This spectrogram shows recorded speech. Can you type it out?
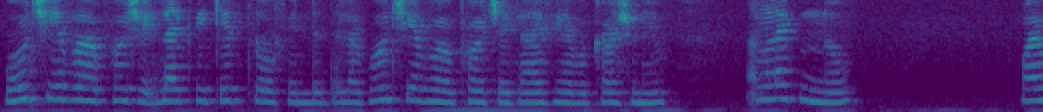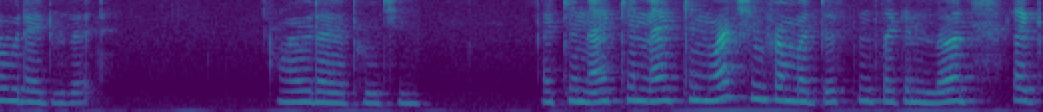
won't you ever approach it? Like, they get so offended. They're like, won't you ever approach a guy if you have a crush on him? I'm like, no. Why would I do that? Why would I approach him? I can, I can, I can watch him from a distance. I can learn. Like,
